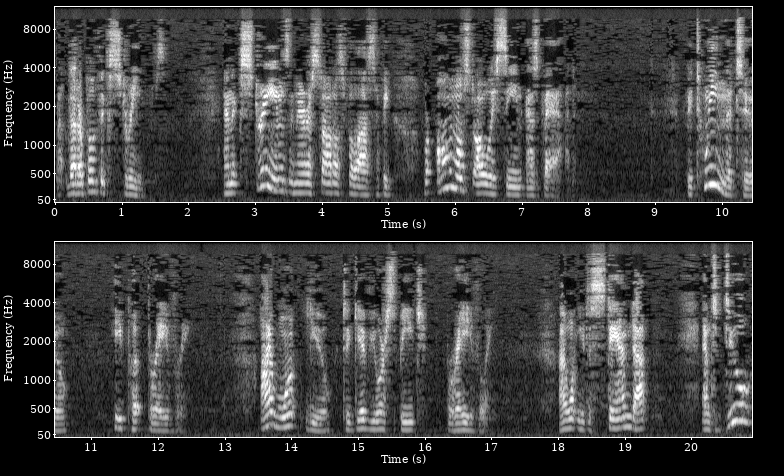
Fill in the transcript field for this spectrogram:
that are both extremes. And extremes in Aristotle's philosophy were almost always seen as bad. Between the two, he put bravery. I want you to give your speech bravely. I want you to stand up and to do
